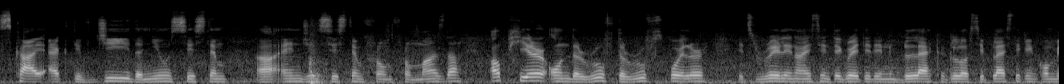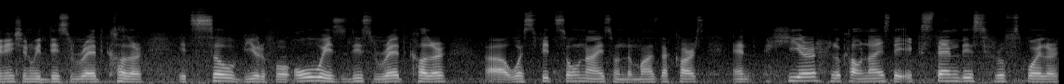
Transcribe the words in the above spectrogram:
Skyactiv-G, the new system, uh, engine system from, from Mazda. Up here on the roof, the roof spoiler, it's really nice, integrated in black glossy plastic in combination with this red color. It's so beautiful. Always this red color uh, was fit so nice on the Mazda cars. And here, look how nice they extend this roof spoiler.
